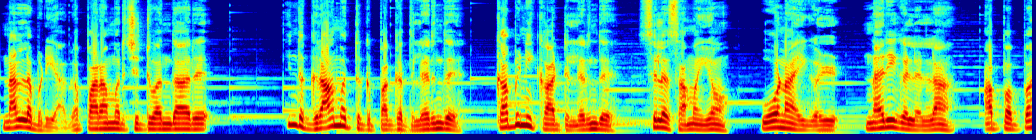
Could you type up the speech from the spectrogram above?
நல்லபடியாக பராமரிச்சிட்டு வந்தாரு. இந்த கிராமத்துக்கு பக்கத்திலிருந்து கபினி காட்டிலிருந்து சில சமயம் ஓநாய்கள் நரிகள் எல்லாம் அப்பப்ப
